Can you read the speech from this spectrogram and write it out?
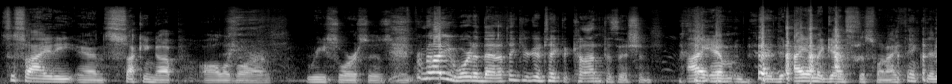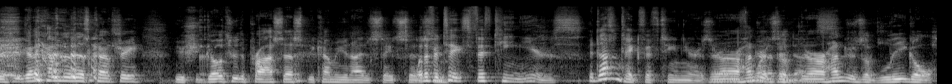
society and sucking up all of our resources. From how you worded that, I think you're gonna take the con position. I am I am against this one. I think that if you're going to come to this country, you should go through the process, become a United States citizen. What if it takes 15 years? It doesn't take 15 years. There are hundreds of there are hundreds of legal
